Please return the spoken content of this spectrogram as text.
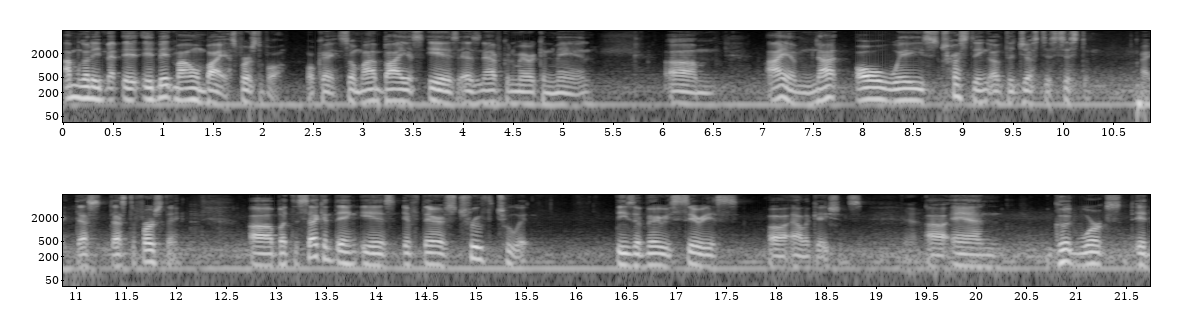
I'm going to admit my own bias, first of all. Okay, so my bias is as an African American man, um, I am not always trusting of the justice system. Right, that's that's the first thing. Uh, but the second thing is if there's truth to it, these are very serious uh, allegations, yeah. uh, and good works. It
